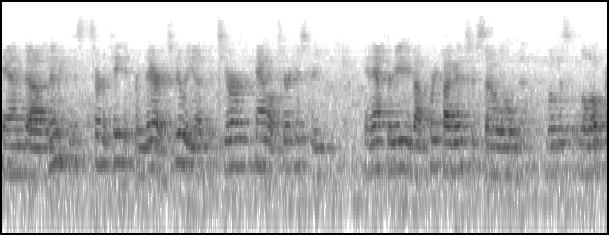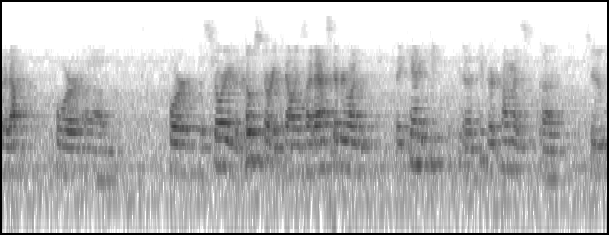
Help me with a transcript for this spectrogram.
And uh, then we can just sort of take it from there. It's really a, it's your panel, it's your history. And after maybe about 45 minutes or so, we'll we'll just we'll open it up for um, for the story, the co-storytelling. So I'd ask everyone they can keep uh, keep their comments uh, to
